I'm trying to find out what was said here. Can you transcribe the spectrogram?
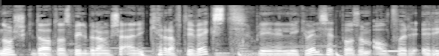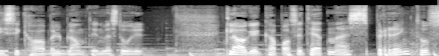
Norsk dataspillbransje er i kraftig vekst, blir likevel sett på som altfor risikabel blant investorer. Klagekapasiteten er sprengt hos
